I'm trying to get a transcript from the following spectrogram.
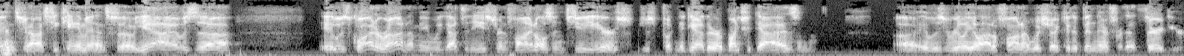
And Chauncey came in, so yeah, it was uh, it was quite a run. I mean, we got to the Eastern Finals in two years, just putting together a bunch of guys, and uh, it was really a lot of fun. I wish I could have been there for that third year.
